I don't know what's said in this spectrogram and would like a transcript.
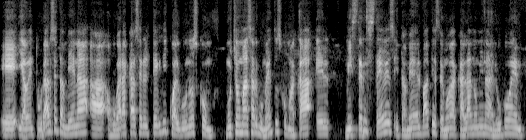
eh, y aventurarse también a, jugar acá, ser el técnico, algunos con mucho más argumentos, como acá el Mr. Esteves y también el Bati, estemos acá la nómina de lujo en,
